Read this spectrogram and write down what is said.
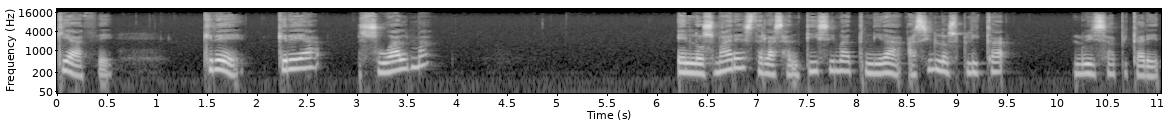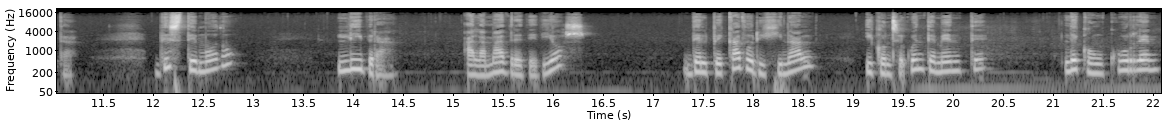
¿qué hace? Cree, crea su alma en los mares de la Santísima Trinidad. Así lo explica Luisa Picareta. De este modo, libra a la Madre de Dios del pecado original y consecuentemente le concurren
